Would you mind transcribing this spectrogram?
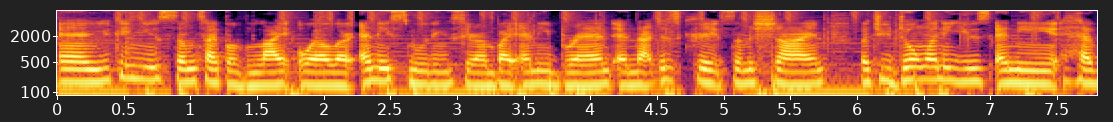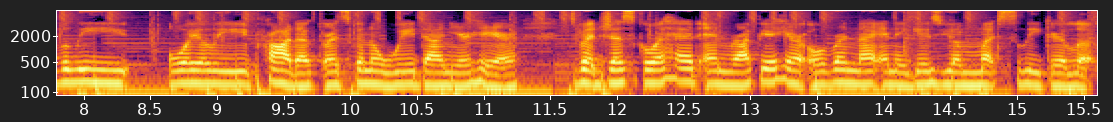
And you can use some type of light oil or any smoothing serum by any brand, and that just creates some shine. But you don't want to use any heavily oily product or it's gonna weigh down your hair. But just go ahead and wrap your hair overnight and it gives you a much sleeker look.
